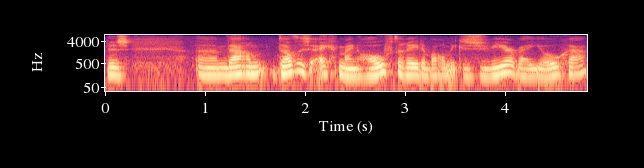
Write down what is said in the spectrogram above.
Dus Ehm, daarom, dat is echt mijn hoofdreden waarom ik zweer bij yoga.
